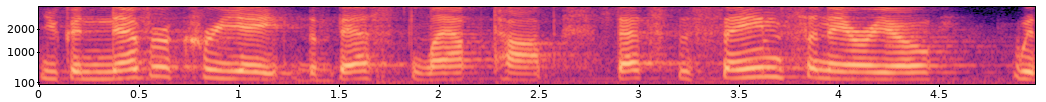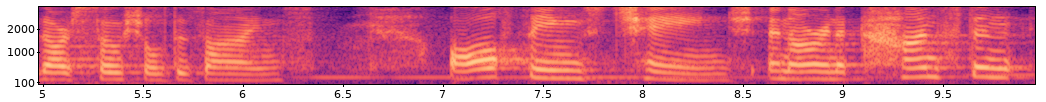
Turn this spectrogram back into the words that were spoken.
You can never create the best laptop. That's the same scenario with our social designs. All things change and are in a constant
